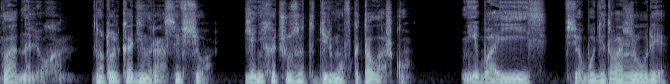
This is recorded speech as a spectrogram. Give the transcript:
Ладно, Леха, но только один раз, и все. Я не хочу за это дерьмо в каталажку. Не боись, все будет в ажуре.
